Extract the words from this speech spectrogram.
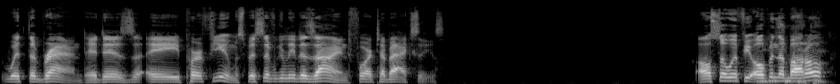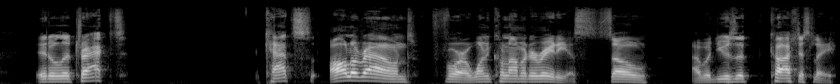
with the brand. It is a perfume specifically designed for Tabaxis. Also, if you open the bottle, it'll attract cats all around for a one kilometer radius. So I would use it cautiously.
